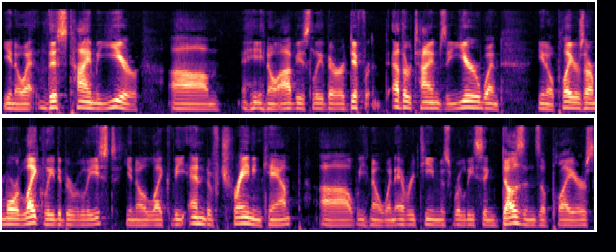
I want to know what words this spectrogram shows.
you know, at this time of year. Um, you know, obviously there are different other times a year when you know players are more likely to be released. You know, like the end of training camp. Uh, you know, when every team is releasing dozens of players,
